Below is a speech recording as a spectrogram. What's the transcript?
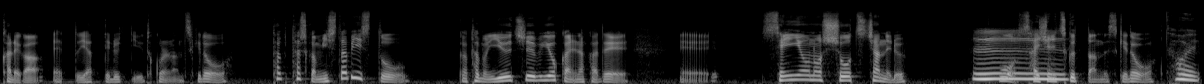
彼が、えっと、やってるっていうところなんですけどた確かミスタービーストが多分 YouTube 業界の中で、えー専用のショーツチャンネルを最初に作ったんですけどはい。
